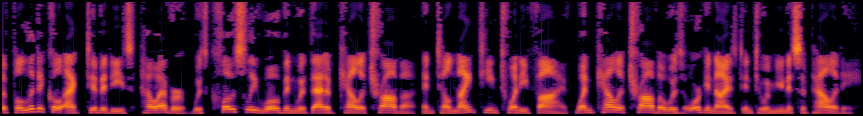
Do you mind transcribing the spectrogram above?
The political activities, however, was closely woven with that of Calatrava, until 1925, when Calatrava was organized into a municipality.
